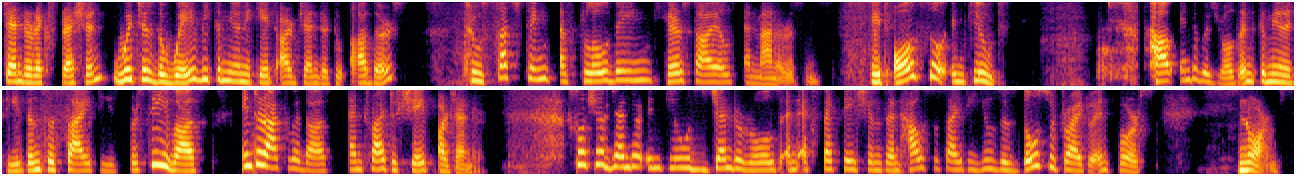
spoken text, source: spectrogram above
gender expression, which is the way we communicate our gender to others through such things as clothing, hairstyles, and mannerisms. It also includes how individuals and communities and societies perceive us, interact with us, and try to shape our gender. Social gender includes gender roles and expectations and how society uses those to try to enforce norms.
